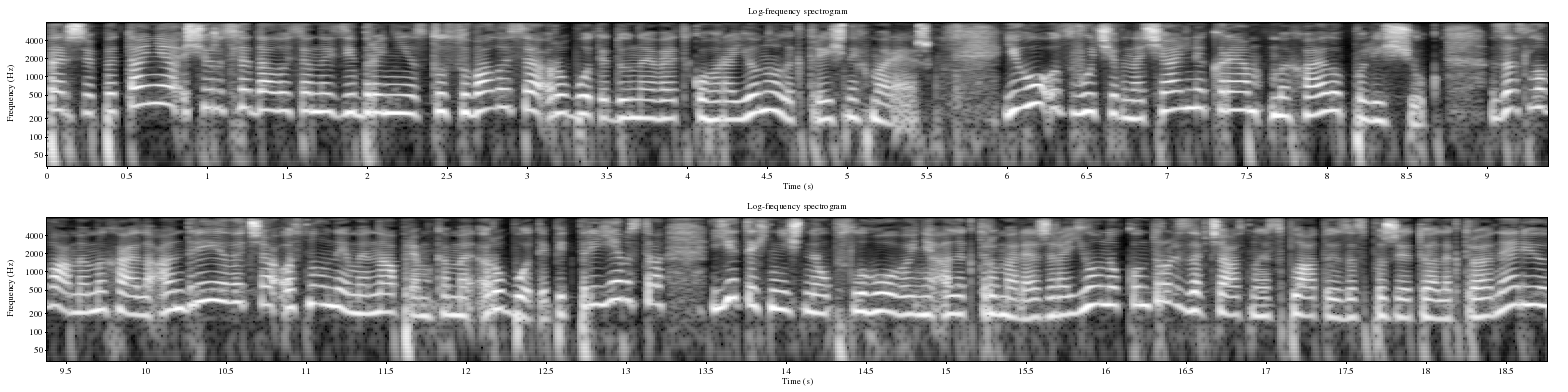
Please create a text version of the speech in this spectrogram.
Перше питання, що розглядалося на зібранні, стосувалося роботи Дунаєвецького району електричних мереж. Його озвучив начальник РЕМ Михайло Поліщук. За словами Михайла Андрійовича, основними напрямками роботи підприємства є технічне обслуговування електромереж району, контроль за вчасною сплатою за спожиту електроенергію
